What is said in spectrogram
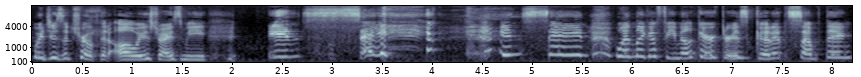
which is a trope that always drives me insane. Insane. When like a female character is good at something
